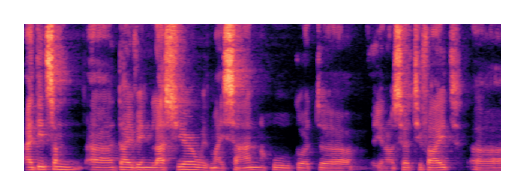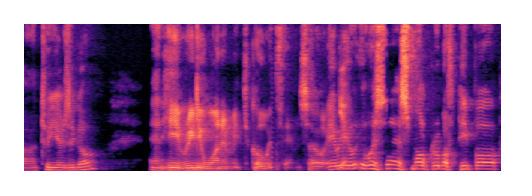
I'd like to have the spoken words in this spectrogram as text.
I did some uh, diving last year with my son, who got uh, you know certified uh, two years ago and he really wanted me to go with him. So it, yeah. it, was a small group of people.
